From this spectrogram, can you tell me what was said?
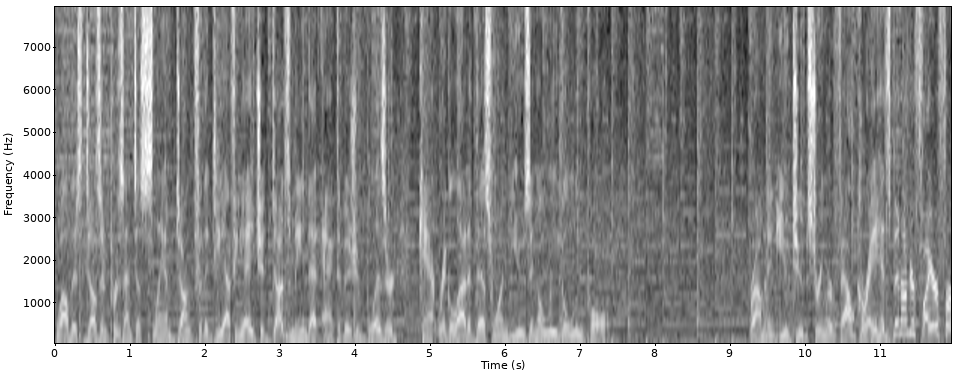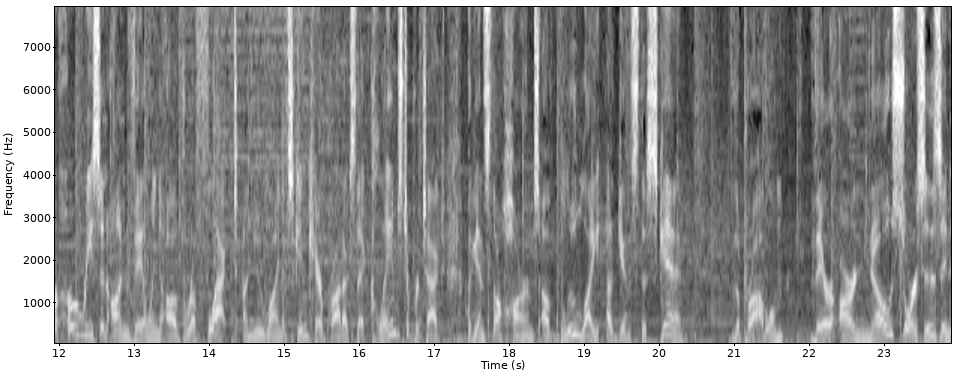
While this doesn't present a slam dunk for the DFEH, it does mean that Activision Blizzard can't wriggle out of this one using a legal loophole. Prominent YouTube streamer Valkyrae has been under fire for her recent unveiling of Reflect, a new line of skincare products that claims to protect against the harms of blue light against the skin. The problem? There are no sources in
